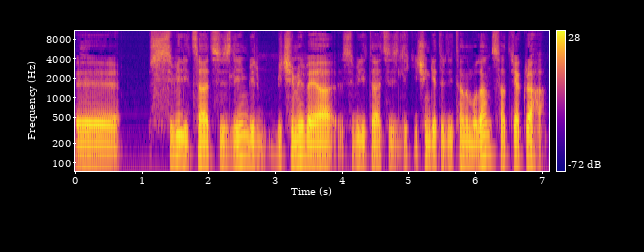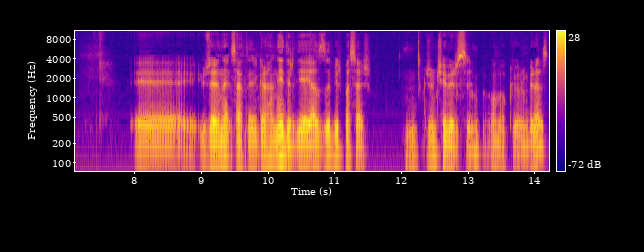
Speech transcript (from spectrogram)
E, sivil itaatsizliğin bir biçimi veya sivil itaatsizlik için getirdiği tanım olan satyagraha e, üzerine satyagraha nedir diye yazdığı bir pasaj. Hı. çevirisi. Onu okuyorum biraz.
